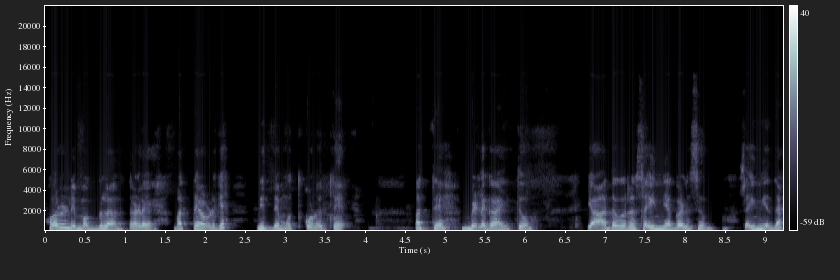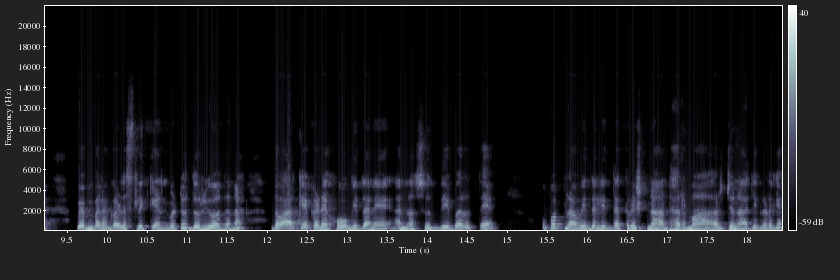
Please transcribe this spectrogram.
ಹೊರಳಿ ಮಗ್ಗಲಾಗ್ತಾಳೆ ಮತ್ತೆ ಅವಳಿಗೆ ನಿದ್ದೆ ಮುತ್ಕೊಳ್ಳುತ್ತೆ. ಮತ್ತೆ ಬೆಳಗಾಯಿತು. ಯಾದವರ ಸೈನ್ಯ ಗಳಿಸ, ಸೈನ್ಯದ ಬೆಂಬಲ ಗಳಿಸ್ಲಿಕ್ಕೆ ಅಂದ್ಬಿಟ್ಟು ದುರ್ಯೋಧನ ದ್ವಾರಕೆ ಕಡೆ ಹೋಗಿದ್ದಾನೆ ಅನ್ನೋ ಸುದ್ದಿ ಬರುತ್ತೆ. ಉಪಪ್ಲವ್ಯದಲ್ಲಿದ್ದ ಕೃಷ್ಣ, ಧರ್ಮ ಅರ್ಜುನಾದಿಗಳಿಗೆ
